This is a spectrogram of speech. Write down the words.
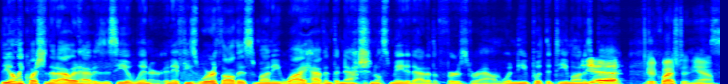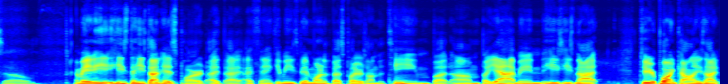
the only question that i would have is is he a winner and if he's worth all this money why haven't the nationals made it out of the first round wouldn't he put the team on his Yeah. back Good question. Yeah. so I mean, he, he's he's done his part. I, I I think. I mean, he's been one of the best players on the team. But um, but yeah, I mean, he's he's not. To your point, Colin, he's not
